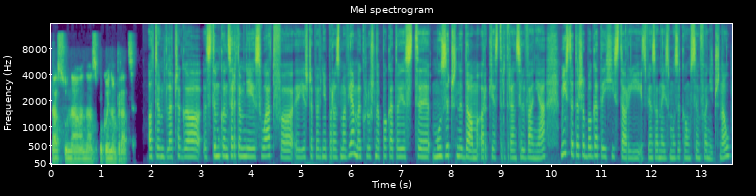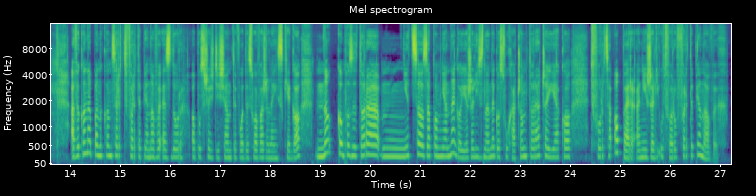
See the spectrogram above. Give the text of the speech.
czasu na, na spokojną pracę. O tym, dlaczego z tym koncertem nie jest łatwo, jeszcze pewnie porozmawiamy. Klusz Poka to jest y, muzyczny dom Orkiestry Transylwania. Miejsce też o bogatej historii związanej z muzyką symfoniczną. A wykona pan koncert fortepianowy S-dur op. 60 Władysława Żeleńskiego. No, kompozytora mm, nieco zapomnianego, jeżeli znanego słuchaczom, to raczej jako twórca oper, aniżeli utworów fortepianowych.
